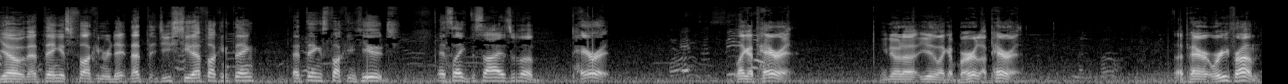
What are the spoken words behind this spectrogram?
Yo, that thing is fucking ridiculous. That, do you see that fucking thing? That thing's fucking huge. It's like the size of a parrot. Like a parrot. You know what? A, you're like a bird, a parrot. A parrot. Where are you from?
